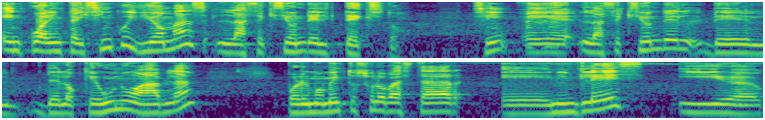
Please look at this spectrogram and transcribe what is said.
en 45 idiomas la sección del texto. ¿sí? Eh, la sección del, del, de lo que uno habla, por el momento solo va a estar eh, en inglés y uh,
